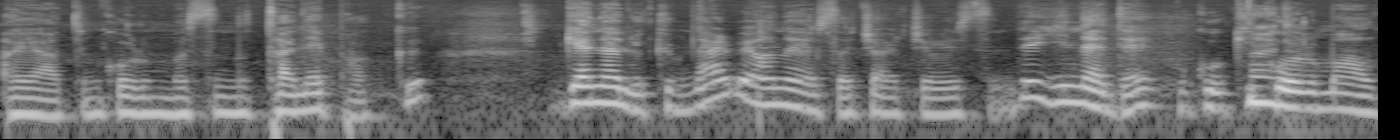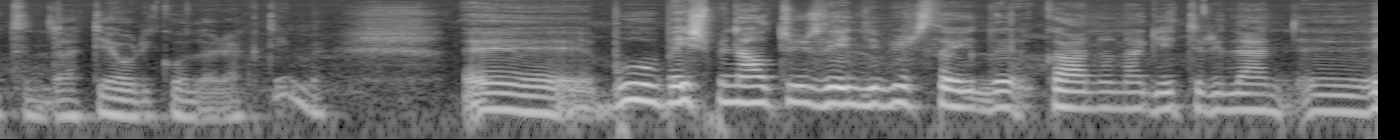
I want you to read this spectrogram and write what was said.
hayatın korunmasını talep hakkı genel hükümler ve anayasa çerçevesinde yine de hukuki Evet. koruma altında teorik olarak değil mi? Ee, bu 5651 sayılı kanuna getirilen e,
